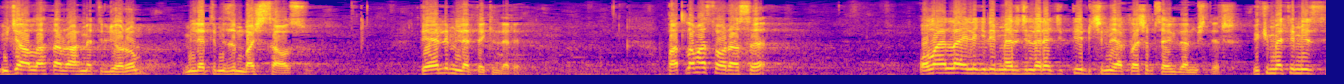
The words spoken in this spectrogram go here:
Yüce Allah'tan rahmet diliyorum. Milletimizin başı sağ olsun. Değerli milletvekilleri, patlama sonrası olayla ilgili mercilere ciddi biçimde yaklaşım sergilenmiştir. Hükümetimiz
